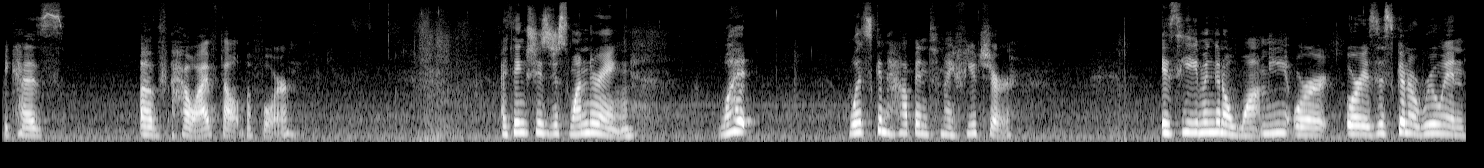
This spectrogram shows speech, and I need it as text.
because of how I've felt before. I think she's just wondering what what's going to happen to my future? is he even going to want me or or is this going to ruin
